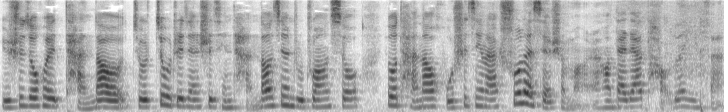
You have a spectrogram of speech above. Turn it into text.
于是就会谈到就就这件事情谈到建筑装修，又谈到胡适进来说了些什么，然后大家讨论一番，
